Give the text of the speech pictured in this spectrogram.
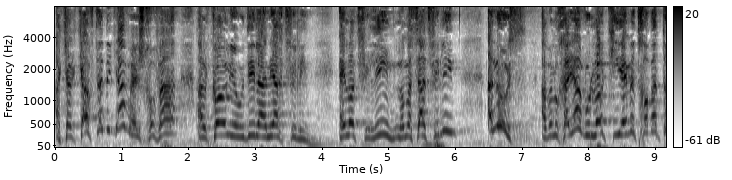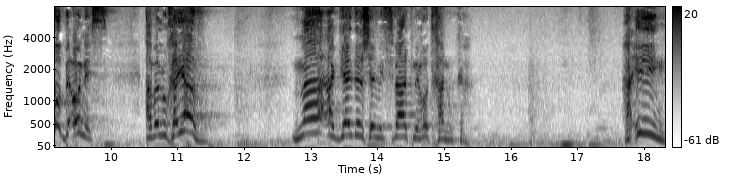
הקרקפתא דגמרי, יש חובה על כל יהודי להניח תפילין. אין לו תפילין, לא מצא תפילין, אנוס. אבל הוא חייב, הוא לא קיים את חובתו באונס. אבל הוא חייב. מה הגדר של מצוות נרות חנוכה? האם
